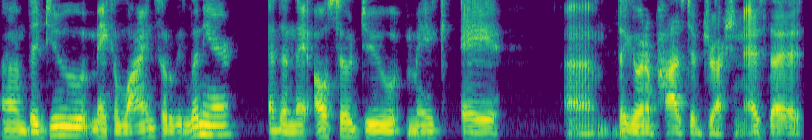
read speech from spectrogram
um, they do make a line, so it'll be linear, and then they also do make a, um, they go in a positive direction. As the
